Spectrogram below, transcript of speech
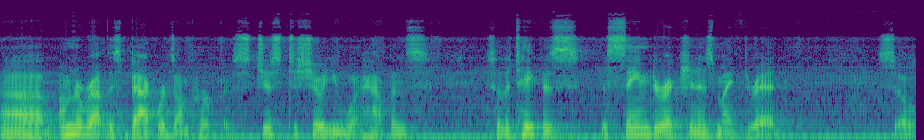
uh, I'm going to wrap this backwards on purpose just to show you what happens. So the tape is the same direction as my thread. So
